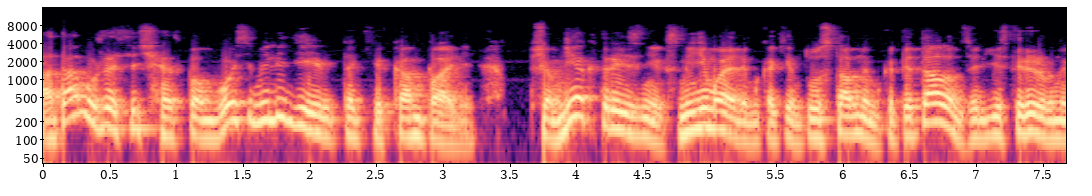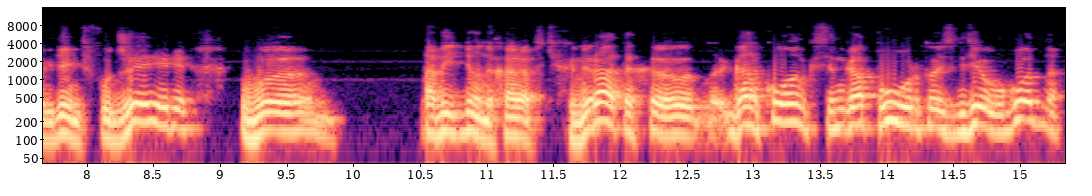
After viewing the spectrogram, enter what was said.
А там уже сейчас, по-моему, 8 или 9 таких компаний. Причем некоторые из них с минимальным каким-то уставным капиталом, зарегистрированы где-нибудь в Фуджейре, в Объединенных Арабских Эмиратах, э, Гонконг, Сингапур, то есть где угодно.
